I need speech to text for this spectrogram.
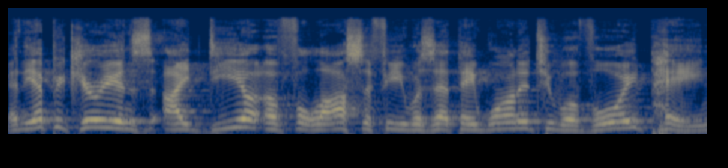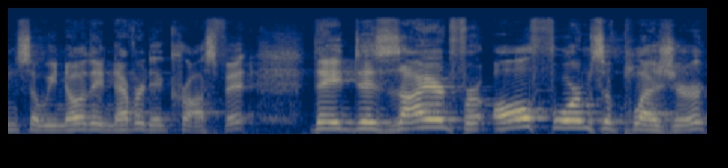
And the Epicureans' idea of philosophy was that they wanted to avoid pain. So we know they never did CrossFit. They desired for all forms of pleasure.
